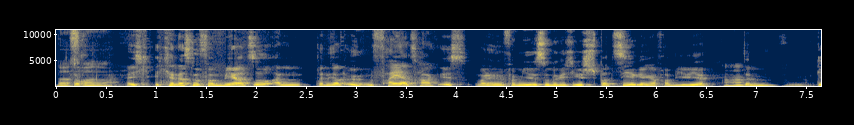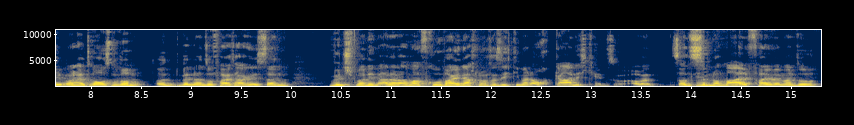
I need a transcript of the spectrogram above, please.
Das war so. Ich, ich kenne das nur vermehrt so an, wenn gerade irgendein Feiertag ist. Meine Familie ist so eine richtige Spaziergängerfamilie. Dann geht man halt draußen rum und wenn dann so Feiertage ist, dann wünscht man den anderen auch mal frohe Weihnachten, was weiß ich, die man auch gar nicht kennt. So. Aber sonst im Normalfall, wenn man so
